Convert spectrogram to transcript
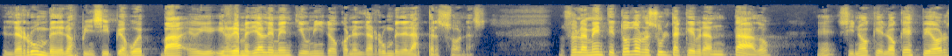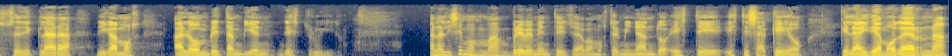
el derrumbe de los principios va irremediablemente unido con el derrumbe de las personas. No solamente todo resulta quebrantado, ¿eh? sino que lo que es peor se declara, digamos, al hombre también destruido. Analicemos más brevemente, ya vamos terminando, este, este saqueo que la idea moderna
